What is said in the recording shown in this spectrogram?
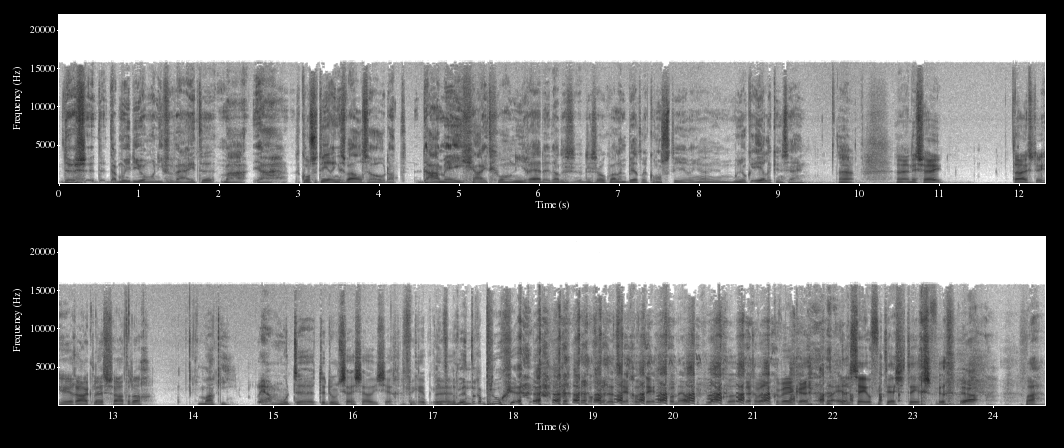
Dus eh, dat moet je die jongen niet verwijten. Maar ja, de constatering is wel zo dat daarmee ga je het gewoon niet redden. Dat is, dat is ook wel een bittere constatering. Hè? Daar moet je ook eerlijk in zijn. Ja. En NEC, thuis tegen Heracles zaterdag. Makkie. Ja, moet eh, te doen zijn, zou je zeggen. Vind ik, ook heb, een van de mindere ploegen. eh, dat zeggen we tegen van elke ploeg. eh, Zeggen we elke week, hè? waar NEC of Vitesse tegen speelt. ja. Maar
